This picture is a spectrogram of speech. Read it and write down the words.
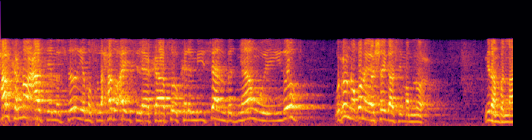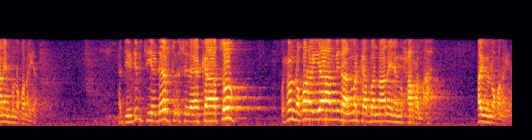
Xalka noocaas ee mafsadada iyo maslaxadu ay isla ekaato oo kala miisaan badnaan weydo wuxuu noqonayaa shaygaasi mamnuuc. Midaan banaanayn buu noqonaya haddii dhibti iyo dheeftu isla ekaato wuxuu noqonayaa midaan markaa banaanayn ee muxaram ah ayuu noqonaya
